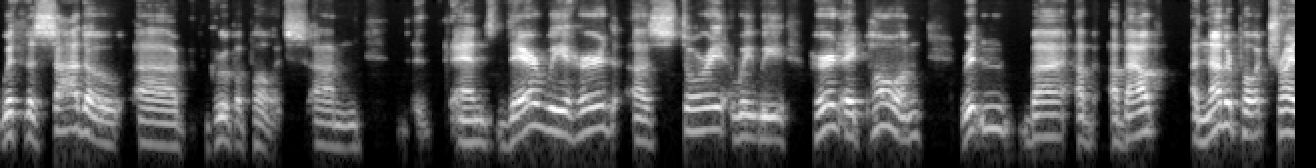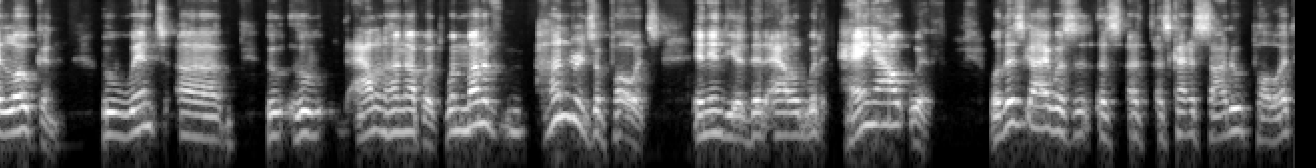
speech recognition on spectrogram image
with the Sado uh, group of poets. Um, and there we heard a story, we, we heard a poem written by, about another poet, Trilochan, who went, uh, who, who Allen hung up with, one of hundreds of poets in India that Allen would hang out with. Well, this guy was a, a, a, kind of sadhu poet,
